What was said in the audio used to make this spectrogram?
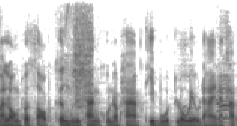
มาลองทดสอบเครื่องมือช่างคุณภาพที่บูธโลเวลได้นะครับ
